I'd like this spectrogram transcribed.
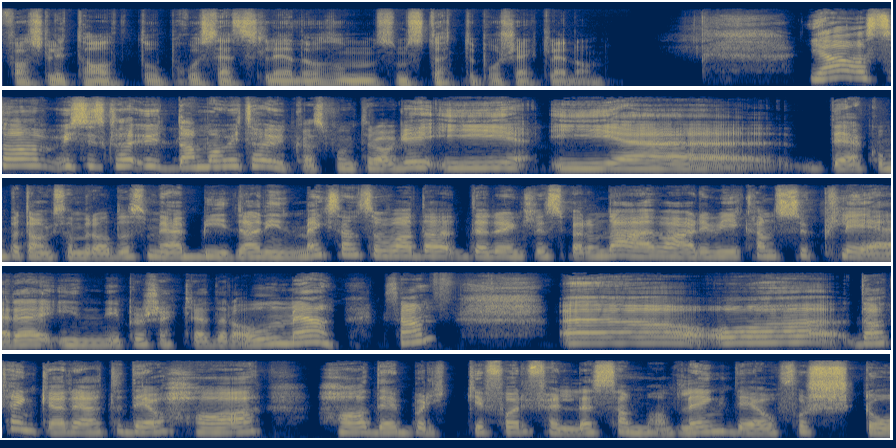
fasilitator, prosessleder, som, som støtter prosjektlederen? Ja, altså, skal, Da må vi ta utgangspunkt Roger, i, i uh, det kompetanseområdet som jeg bidrar inn med. Så hva Det du egentlig spør om da, er hva er det vi kan supplere inn i prosjektlederrollen med. Uh, og Da tenker jeg at det å ha, ha, det blikket for felles samhandling, det å forstå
